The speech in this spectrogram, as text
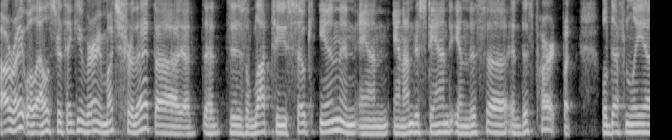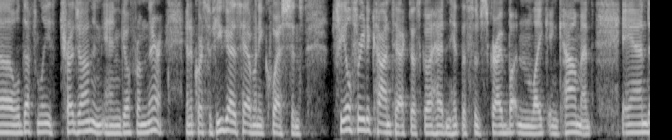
All right. Well, Alastair, thank you very much for that. Uh, uh, there's a lot to soak in and and and understand in this uh, in this part, but we'll definitely uh, we'll definitely trudge on and, and go from there. And of course, if you guys have any questions, feel free to contact us. Go ahead and hit the subscribe button, like, and comment, and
